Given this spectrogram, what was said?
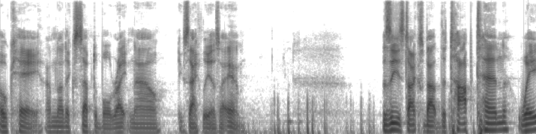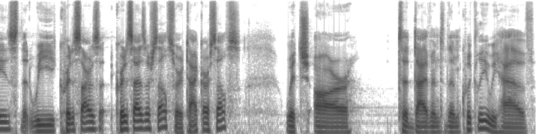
okay. I'm not acceptable right now, exactly as I am. Aziz talks about the top 10 ways that we criticize, criticize ourselves or attack ourselves, which are to dive into them quickly, we have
